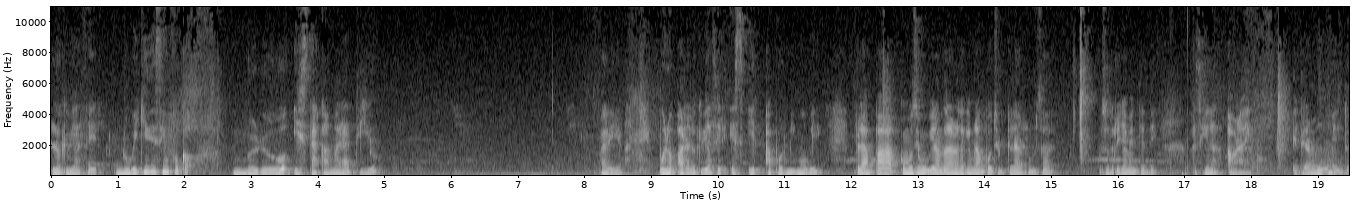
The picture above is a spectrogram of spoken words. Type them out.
lo que voy a hacer, no ve que desenfocado. Bro, esta cámara, tío. Vale, ya. Bueno, ahora lo que voy a hacer es ir a por mi móvil. Plan, pa, como si me hubieran dado la nota que me la han puesto en Classroom, ¿sabes? Vosotros ya me entendéis. Así que nada, ahora vengo. Esperadme un momento.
